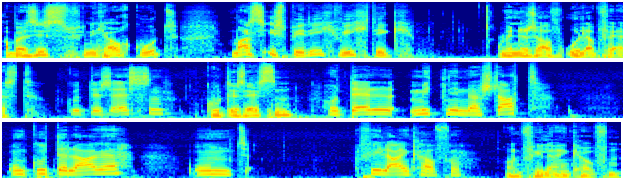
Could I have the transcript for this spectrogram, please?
aber es ist, finde ich, auch gut. Was ist für dich wichtig, wenn du so auf Urlaub fährst? Gutes Essen, Gutes Essen? Hotel mitten in der Stadt und gute Lage und viel einkaufen. Und viel einkaufen.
